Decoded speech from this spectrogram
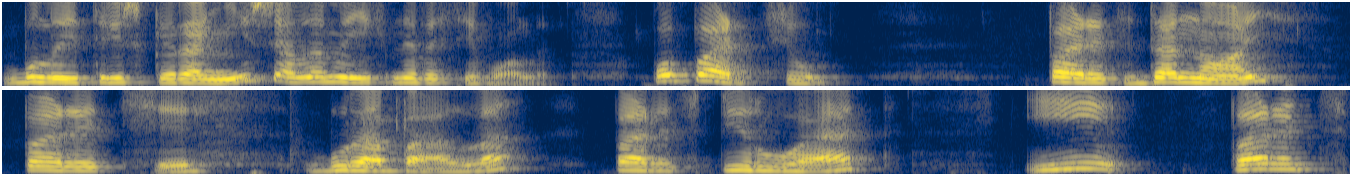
були трішки раніше, але ми їх не висівали. По перцю перець Данай, перець е, Бурабелла, перець Пірует і перець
